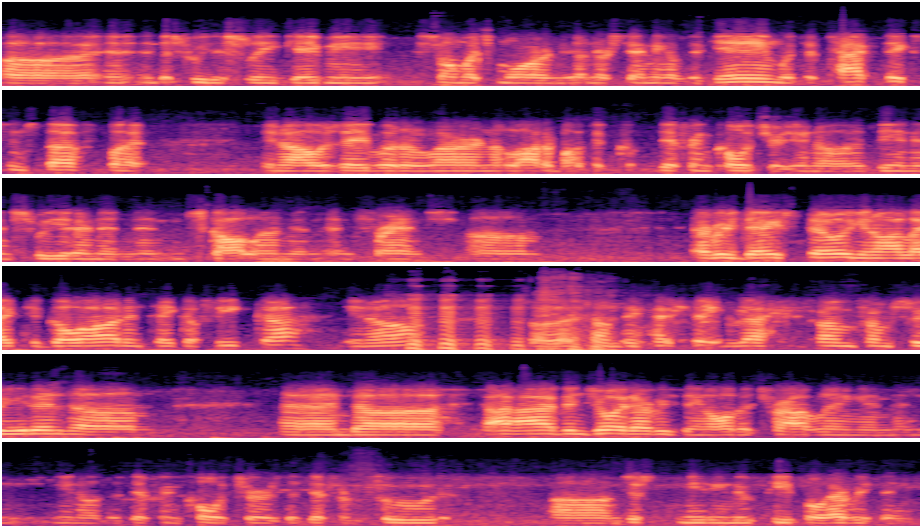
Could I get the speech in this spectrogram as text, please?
uh, and, and the Swedish league gave me so much more understanding of the game with the tactics and stuff. But you know, I was able to learn a lot about the different cultures. You know, being in Sweden and, and Scotland and, and France. Um, every day still, you know, I like to go out and take a fika, you know. so that's something I take back from from Sweden. Um, and uh, I, I've enjoyed everything, all the traveling and, and you know the different cultures, the different food, um, just meeting new people, everything.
